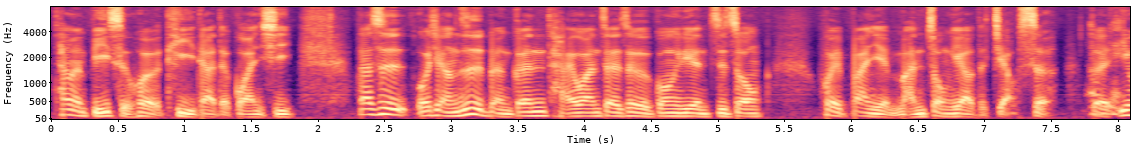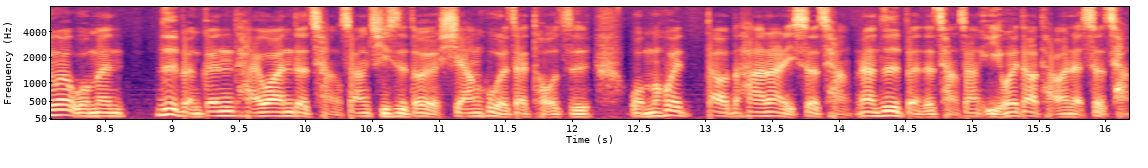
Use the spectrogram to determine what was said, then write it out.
他们彼此会有替代的关系。但是，我想日本跟台湾在这个供应链之中会扮演蛮重要的角色。对，因为我们日本跟台湾的厂商其实都有相互的在投资，我们会到他那里设厂，那日本的厂商也会到台湾的设厂。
